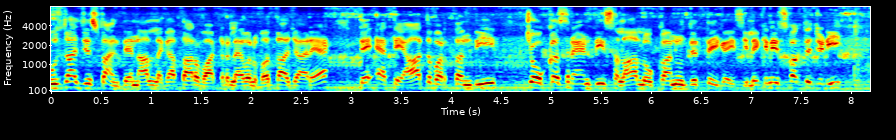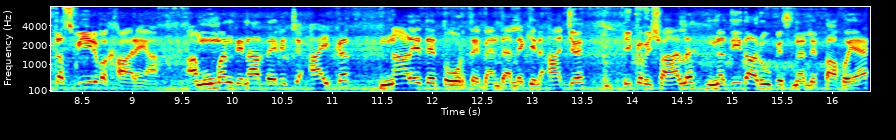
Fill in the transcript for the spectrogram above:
ਉਸ ਦਾ ਜਿਸ ਢੰਗ ਦੇ ਨਾਲ ਲਗਾਤਾਰ ਵਾਟਰ ਲੈਵਲ ਵੱਧਦਾ ਜਾ ਰਿਹਾ ਹੈ ਤੇ ਇਹਤਿਆਤ ਵਰਤਨ ਦੀ ਚੌਕਸ ਰਹਿਣ ਦੀ ਸਲਾਹ ਲੋਕਾਂ ਨੂੰ ਦਿੱਤੀ ਗਈ ਸੀ। ਲੇਕਿਨ ਇਸ ਵਕਤ ਜਿਹੜੀ ਤਸਵੀਰ ਵਿਖਾ ਰਹੇ ਹਾਂ, ਅਮੂਮਨ ਦਿਨਾਂ ਦੇ ਵਿੱਚ ਆ ਇੱਕ ਨਾਲੇ ਦੇ ਤੌਰ ਤੇ ਬਹਿੰਦਾ ਲੇਕਿਨ ਅੱਜ ਇੱਕ ਵਿਸ਼ਾਲ ਨਦੀ ਦਾ ਰੂਪ ਇਸ ਨੇ ਲਿੱਤਾ ਹੋਇਆ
